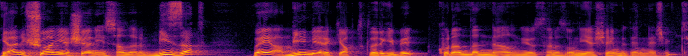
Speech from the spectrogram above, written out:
Yani şu an yaşayan insanların bizzat veya bilmeyerek yaptıkları gibi Kur'an'dan ne anlıyorsanız onu yaşayın mı denilecekti.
